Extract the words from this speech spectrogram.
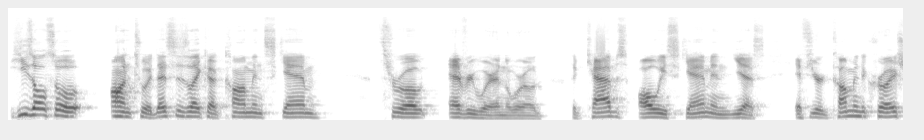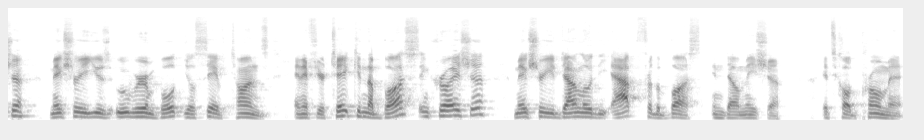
he's also onto it. This is like a common scam throughout everywhere in the world. The cabs always scam, and yes, if you're coming to Croatia, make sure you use Uber and Bolt. You'll save tons. And if you're taking the bus in Croatia, make sure you download the app for the bus in Dalmatia. It's called Promet.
